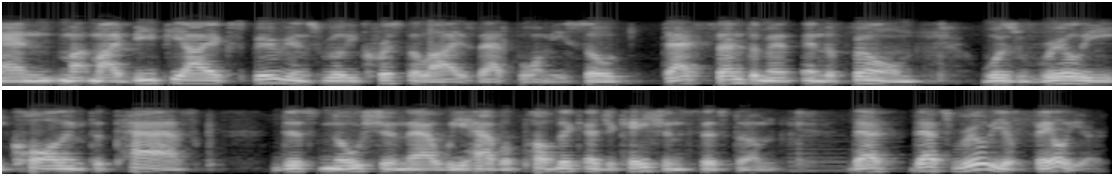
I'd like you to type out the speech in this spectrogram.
And my, my BPI experience really crystallized that for me. So that sentiment in the film was really calling to task this notion that we have a public education system that that's really a failure.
